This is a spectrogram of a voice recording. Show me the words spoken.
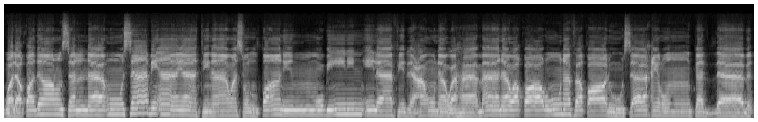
وَلَقَدْ أَرْسَلْنَا مُوسَىٰ بِآيَاتِنَا وَسُلْطَانٍ مُّبِينٍ إِلَىٰ فِرْعَوْنَ وَهَامَانَ وَقَارُونَ فَقَالُوا سَاحِرٌ كَذَّابٌ.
